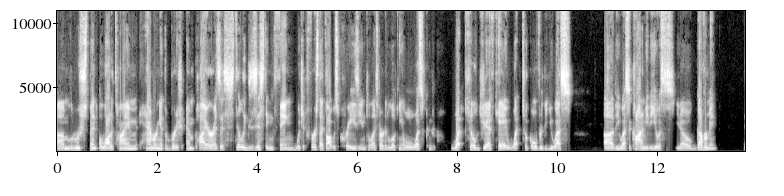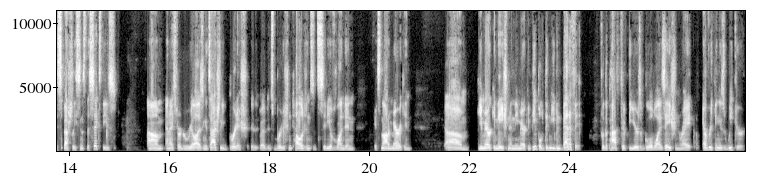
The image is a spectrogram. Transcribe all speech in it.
um, LaRouche spent a lot of time hammering at the British Empire as a still existing thing, which at first I thought was crazy until I started looking at well, what's what killed JFK, what took over the U.S. Uh, the U.S. economy, the U.S. you know government, especially since the '60s. Um, and I started realizing it's actually British. It's British intelligence. It's City of London. It's not American. Um, the American nation and the American people didn't even benefit for the past 50 years of globalization, right? Everything is weaker.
